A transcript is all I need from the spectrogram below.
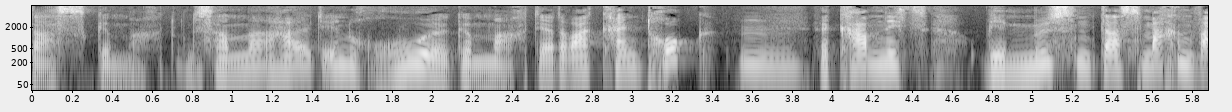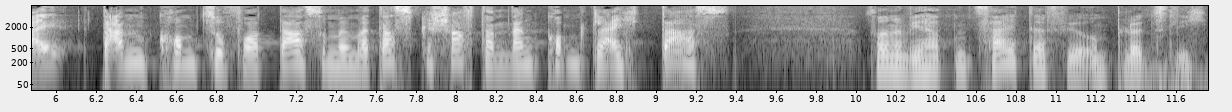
das gemacht. Und das haben wir halt in Ruhe gemacht. Ja, da war kein Druck. Mhm. Da kam nichts, wir müssen das machen, weil dann kommt sofort das. Und wenn wir das geschafft haben, dann kommt gleich das. Sondern wir hatten Zeit dafür und plötzlich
